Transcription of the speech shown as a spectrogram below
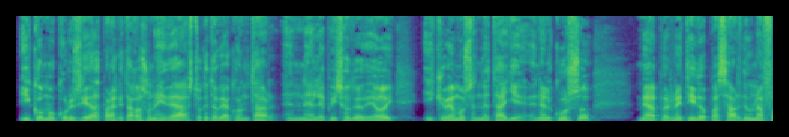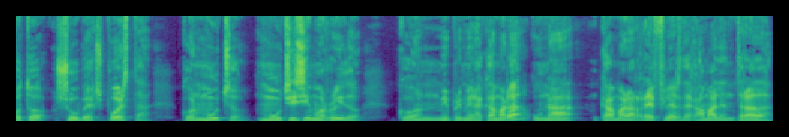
Y como curiosidad, para que te hagas una idea, esto que te voy a contar en el episodio de hoy y que vemos en detalle en el curso, me ha permitido pasar de una foto subexpuesta, con mucho, muchísimo ruido, con mi primera cámara, una cámara reflex de gama de entrada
